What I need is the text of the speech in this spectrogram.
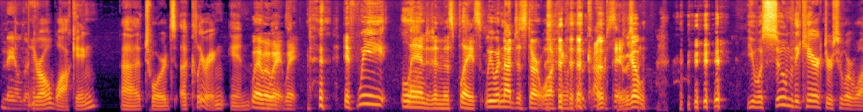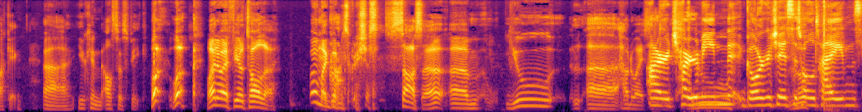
Nailed it. You're all walking uh, towards a clearing in. Wait, wait, wait, wait. if we landed in this place, we would not just start walking with no conversation. Here we go. You assume the characters who are walking. Uh, you can also speak. What? What? Why do I feel taller? Oh my goodness gracious, Sarsa. Um, you. Uh, how do I say? Are charming, You- gorgeous at all times.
